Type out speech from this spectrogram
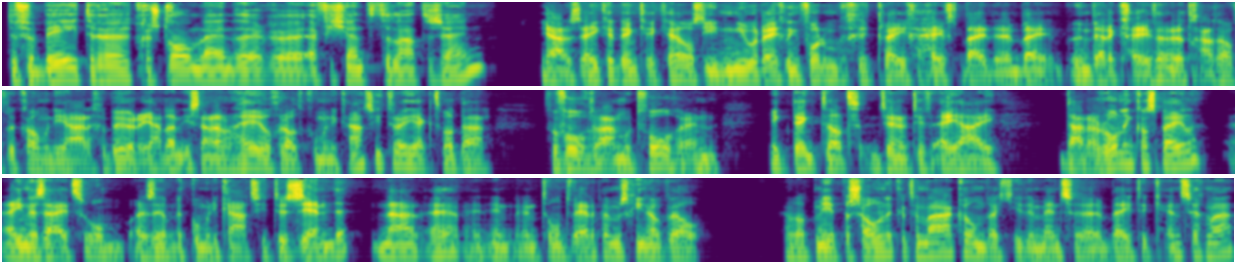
te verbeteren, gestroomlijnder, eh, efficiënter te laten zijn? Ja, zeker denk ik. Als die nieuwe regeling vorm gekregen heeft bij, de, bij een werkgever, en dat gaat over de komende jaren gebeuren, ja, dan is daar een heel groot communicatietraject wat daar vervolgens aan moet volgen. En ik denk dat generative AI daar een rol in kan spelen. Enerzijds om de communicatie te zenden naar, en, en te ontwerpen, misschien ook wel wat meer persoonlijker te maken, omdat je de mensen beter kent, zeg maar.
